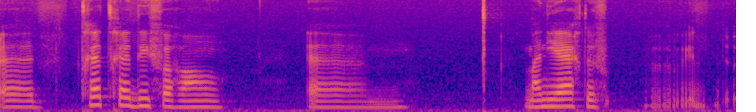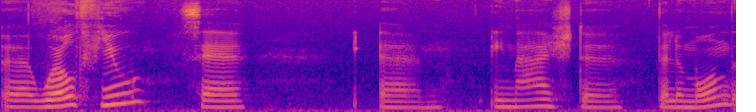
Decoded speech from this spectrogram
euh, très très différentes euh, manières de euh, worldview. C'est uh, image de, de Le Monde.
